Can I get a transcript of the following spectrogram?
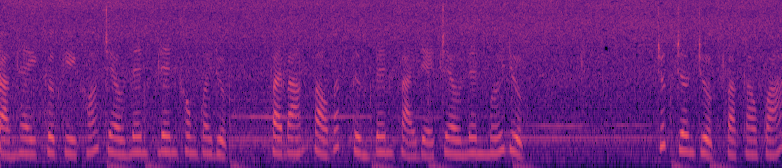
Đoạn này cực kỳ khó trèo lên nên không quay được, phải bám vào vách tường bên phải để trèo lên mới được. Rất trơn trượt và cao quá.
